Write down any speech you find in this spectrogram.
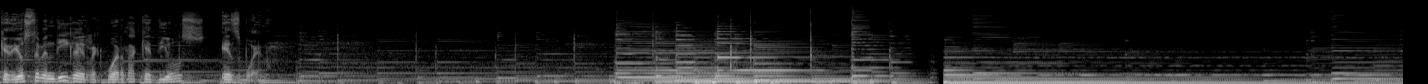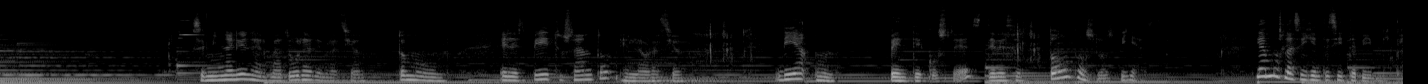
Que Dios te bendiga y recuerda que Dios es bueno. Seminario de Armadura de Oración. Tomo 1. El Espíritu Santo en la oración. Día 1. Pentecostés debe ser todos los días. Leamos la siguiente cita bíblica,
